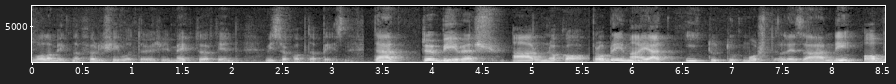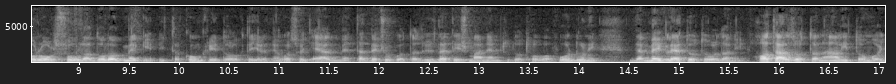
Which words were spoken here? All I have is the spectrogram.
Valamelyik nap föl is hívott a hős, hogy megtörtént, visszakapta pénzt. Tehát több éves árunak a problémáját így tudtuk most lezárni. Abból szól a dolog, meg itt a konkrét dolog tényleg az, hogy elment, tehát becsukott az üzlet, és már nem tudott hova fordulni, de meg lehet ott oldani. Határozottan állítom, hogy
